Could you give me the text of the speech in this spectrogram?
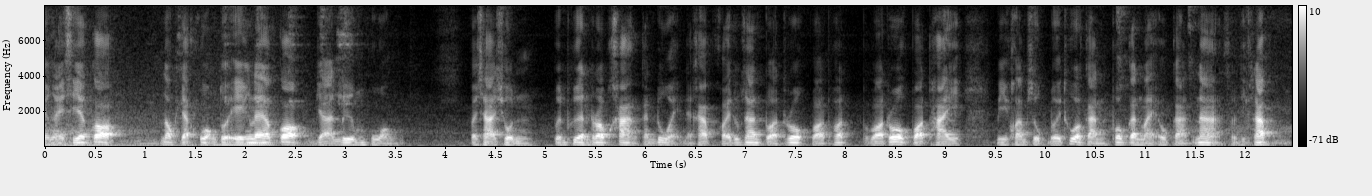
ยังไงเสียก็นอกจากห่วงตัวเองแล้วก็อย่าลืมห่วงประชาชนเพื่อนๆรอบข้างกันด้วยนะครับ ขอให้ทุกท่านปลอดโรคปลอดปลอดโรคปลอดภัยมีความสุขโดยทั่วกัน พบกันใหม่โอกาสหน้า สวัสดีครับ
